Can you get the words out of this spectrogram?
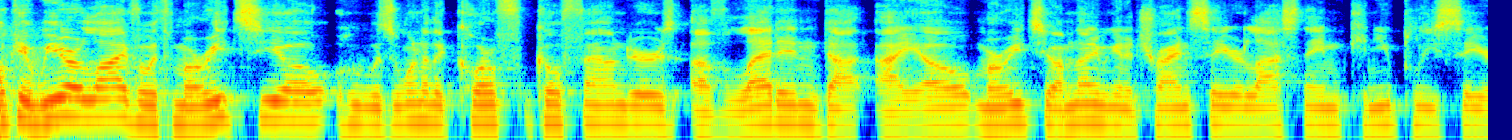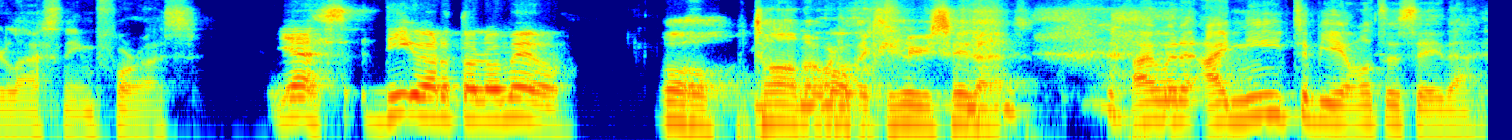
Okay, we are live with Mauricio, who was one of the co founders of Ledn.io. Mauricio, I'm not even going to try and say your last name. Can you please say your last name for us? Yes, Di Bartolomeo. Oh, Tom, I would like to hear you say that. I would. I need to be able to say that.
